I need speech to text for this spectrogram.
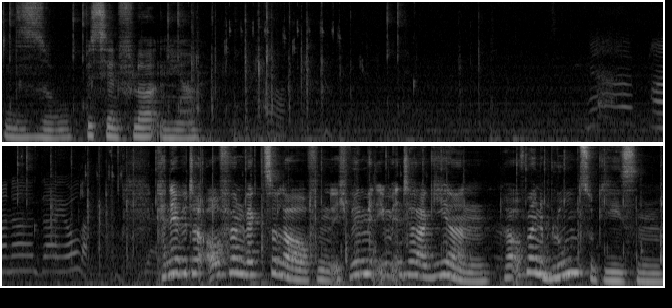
So, bisschen flirten hier. Kann er bitte aufhören wegzulaufen? Ich will mit ihm interagieren. Hör auf, meine Blumen zu gießen.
